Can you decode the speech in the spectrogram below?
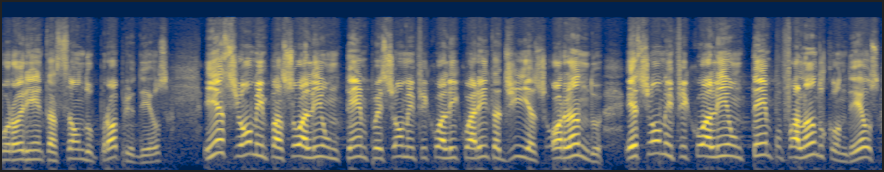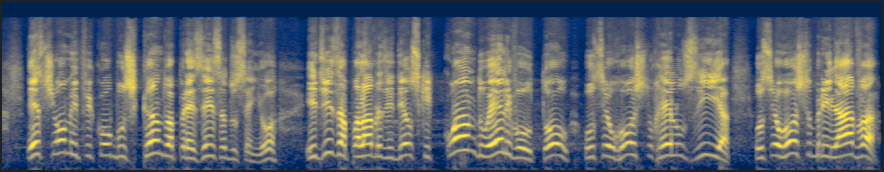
por orientação do próprio Deus, e esse homem passou ali um tempo, esse homem ficou ali 40 dias orando, esse homem ficou ali um tempo falando com Deus, esse homem ficou buscando a presença do Senhor, e diz a palavra de Deus que quando ele voltou, o seu rosto reluzia, o seu rosto brilhava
